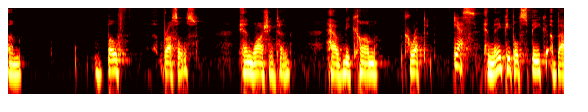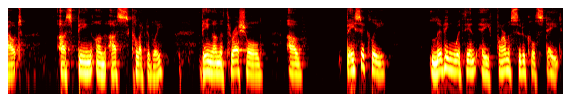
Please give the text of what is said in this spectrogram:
um, both Brussels and Washington have become corrupted. yes, And many people speak about us being on us collectively, being on the threshold of basically living within a pharmaceutical state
